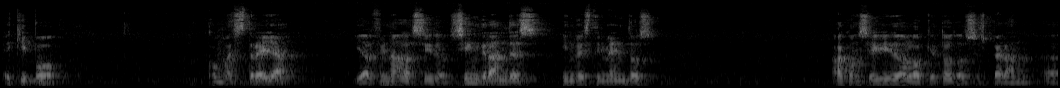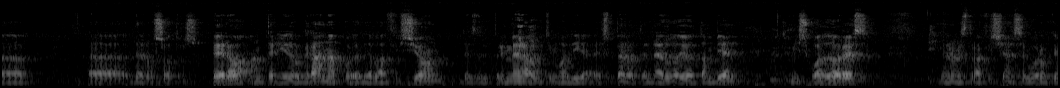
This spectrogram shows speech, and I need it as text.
equipo como estrella y al final ha sido sin grandes investimentos, ha conseguido lo que todos esperan eh, eh, de nosotros. Pero han tenido gran apoyo de la afición desde el primer al último día. Espero tenerlo yo también, mis jugadores, de nuestra afición, seguro que,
